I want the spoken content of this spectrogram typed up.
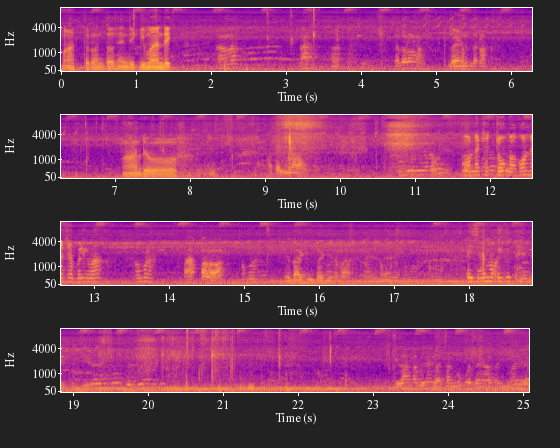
Malah turun terus ini Dik gimana, Dik? Saya tolong lang. Bayangin bentar lang. Aduh. HP 5 lang. Konek ya cok nggak konek siapa lima kamu lah Apa loh? Ya bagi-bagi sama. Eh, saya mau ikut Hendrik. Bilang katanya nggak sanggup katanya HP 5 ya.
